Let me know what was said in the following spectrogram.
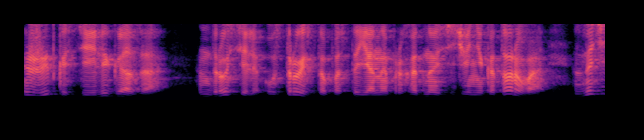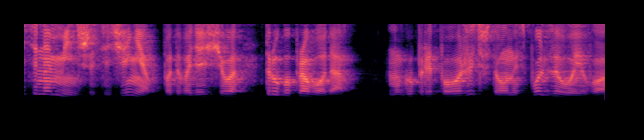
жидкости или газа. Дроссель – устройство, постоянное проходное сечение которого значительно меньше сечения подводящего трубопровода. Могу предположить, что он использовал его,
